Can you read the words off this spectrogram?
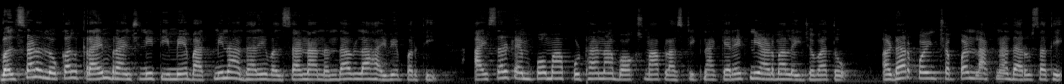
વલસાડ લોકલ ક્રાઇમ બ્રાન્ચની ટીમે બાતમીના આધારે વલસાડના નંદાવલા હાઈવે પરથી આઈસર ટેમ્પોમાં પૂઠાના બોક્સમાં પ્લાસ્ટિકના કેરેટની આડમાં લઈ જવાતો અઢાર પોઈન્ટ છપ્પન લાખના દારૂ સાથે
